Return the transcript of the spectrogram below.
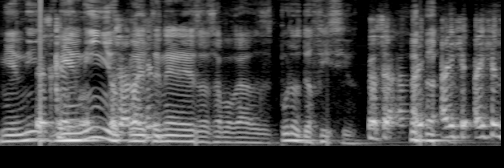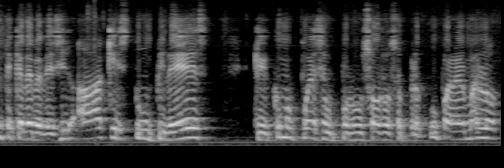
Ni el, ni, ni el niño puede tener esos abogados, puros de oficio. O sea, hay, hay, hay, gente que debe decir, ah, qué estupidez, que cómo puede ser por un zorro se preocupan, hermano.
